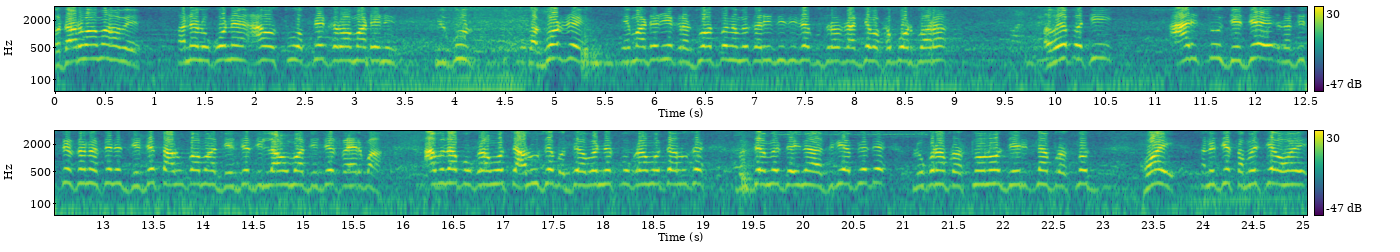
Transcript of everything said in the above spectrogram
વધારવામાં આવે અને લોકોને આ વસ્તુ અપડેટ કરવા માટેની બિલકુલ સગવડ રહે, એ માટેની એક રજૂઆત પણ અમે કરી દીધી છે ગુજરાત રાજ્ય વખફ બોર્ડ દ્વારા. હવે પછી આ રીતનું જે જે રજિસ્ટ્રેશન હશે ને જે જે તાલુકામાં, જે જે જિલ્લાઓમાં, જે જે શહેરમાં આ બધા પ્રોગ્રામો ચાલુ છે, બધે અવેરનેસ પ્રોગ્રામો ચાલુ છે, બધે અમે જઈને હાજરી આપીએ છીએ. લોકોના પ્રશ્નોનો જે રીતના પ્રશ્નો હોય અને જે સમસ્યા હોય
